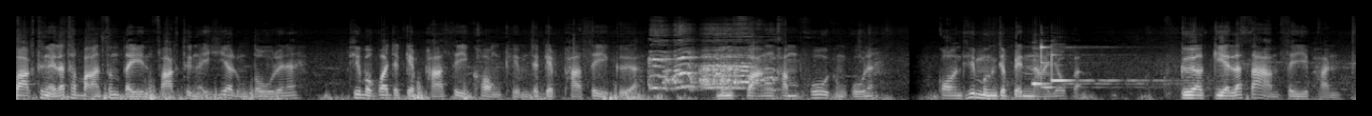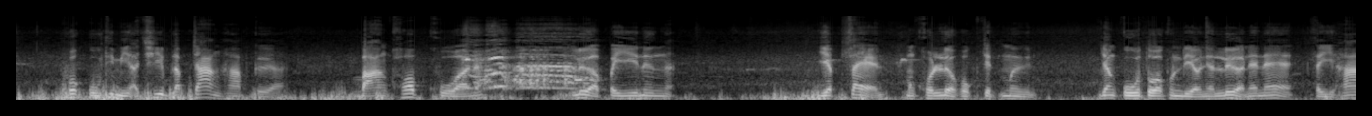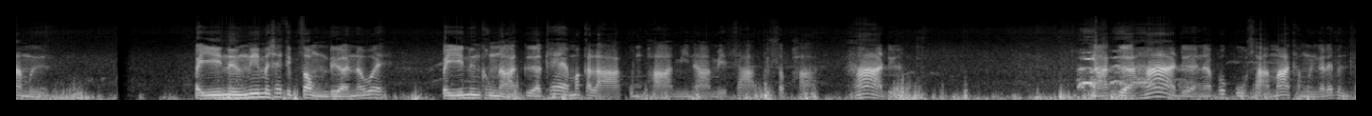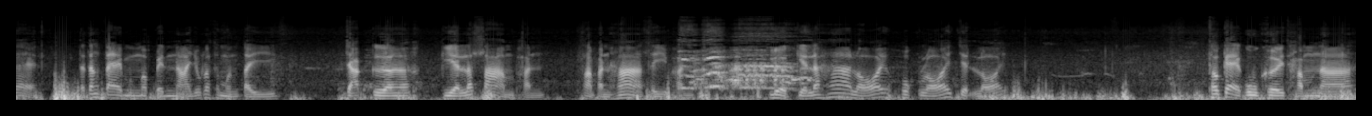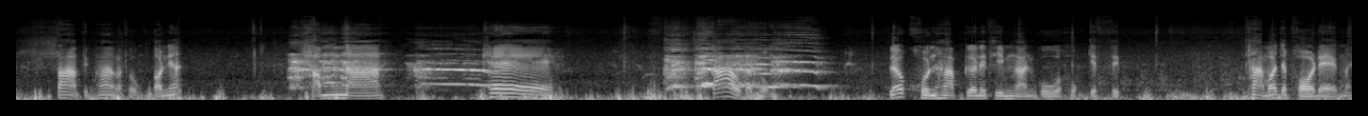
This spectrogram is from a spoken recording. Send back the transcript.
ฝากถึงไอ้รัฐบาลส้นตีน ฝากถึงไอ้เฮียลุงตูด้วยนะ ที่บอกว่าจะเก็บภาษีของเข็มจะเก็บภาษีเกลือ มึงฟังคำพูดของกูนะ ก่อนที่มึงจะเป็นนายกอะเกลือเกียร์ละสามสี่พัน พวกกูที่มีอาชีพรับจ้างหาบเกลือ บางครอบครัวนะ เหลือปีหนึ่งอะเยียบแสนบางคนเหลือหกเจ็ดหมื่นยังกูตัวคนเดียวเนี่ยเหลือแน่ๆสี่ห้าหมื่น ปีหนึ่งนี่ไม่ใช่สิบสองเดือนนะเว้ย ปีหนึ่งของนาเกลือแค่มกรากุมภามีนาเมษาพฤษภาห้าเดือน นาเกลือห้าเดือนนะพวกกูสามารถทำเงินกันได้เป็นแสนแต่ตั้งแต่มึงมาเป็นนายกรัฐมนตรี จากเกลือเกียร์ละสามพันสามพันห้าสี่พันเหลือเกียร์ละห้าร้อยหกร้อยเจ็ดร้อยเท่าแก่กูเคยทำนาสามสิบห้ากระถงตอนเนี้ยทำนา แค่เก้ากระทงแล้วคนหาบเกินในทีมงานกูหกเจ็ดสิบถามว่าจะพอแดกไหม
